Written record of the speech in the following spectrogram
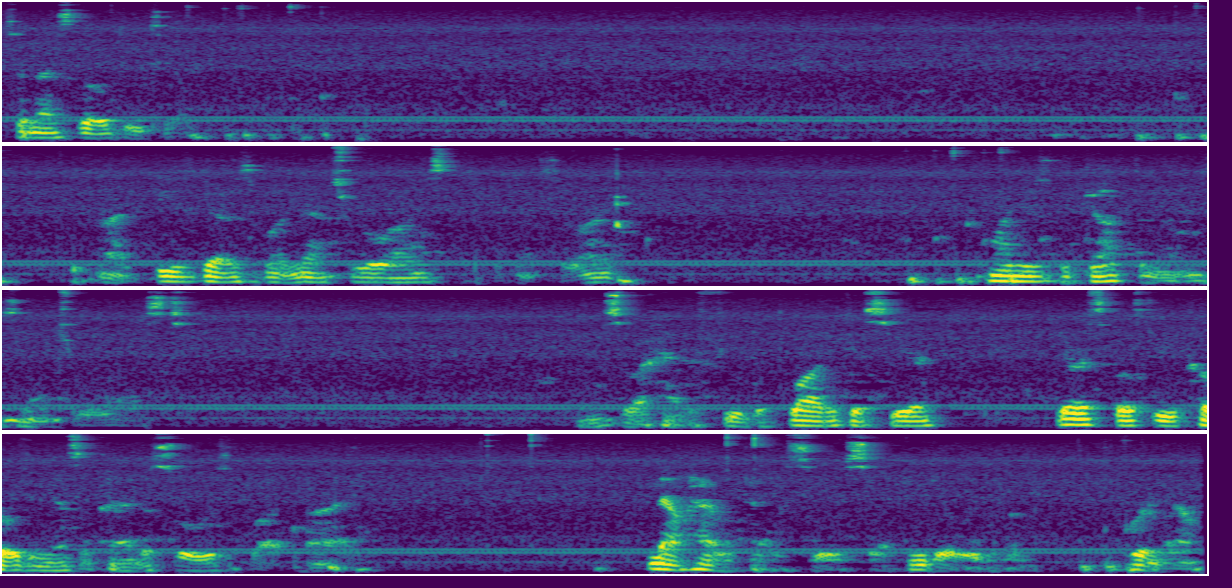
It's a nice little detail. Alright, these guys went naturalized. That's alright. Point is, we got the ones naturalized. And so I had a few Diplodocus here. They were supposed to be posing as a Apatosaurus, but I now have a Apatosaurus, so I can get rid of them for now.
